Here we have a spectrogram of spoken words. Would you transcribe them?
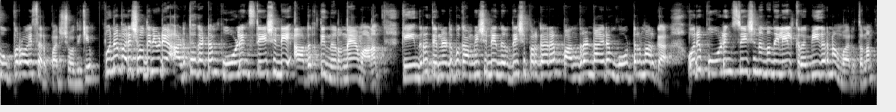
സൂപ്പർവൈസർ പരിശോധിക്കും. പുനഃപരിശോധനയുടെ അടുത്ത ഘട്ടം പോളിംഗ് സ്റ്റേഷന്റെ അതിർത്തി നിർണയമാണ്. കേന്ദ്ര തിരഞ്ഞെടുപ്പ് കമ്മീഷന്റെ നിർദ്ദേശപ്രകാരം പന്ത്രണ്ടായിരം വോട്ടർമാർക്ക് ഒരു പോളിംഗ് സ്റ്റേഷൻ എന്ന നിലയിൽ ക്രമീകരണം വരുത്തണം.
